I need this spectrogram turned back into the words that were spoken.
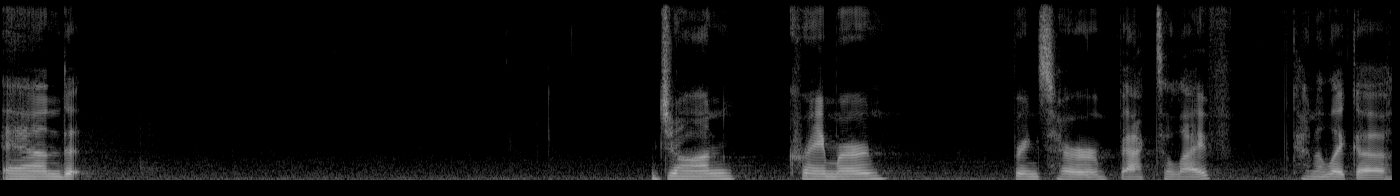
and John Kramer brings her back to life, kind of like a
